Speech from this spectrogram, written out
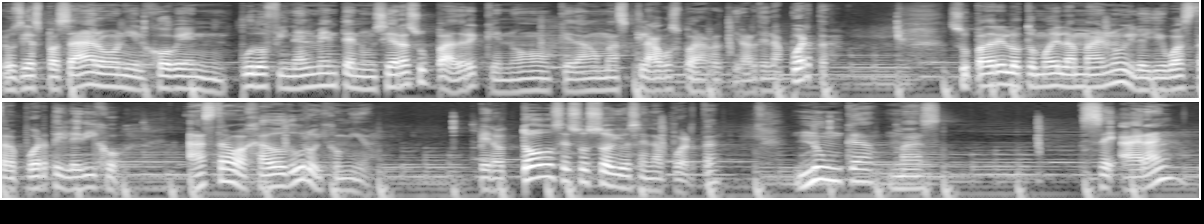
Los días pasaron y el joven pudo finalmente anunciar a su padre que no quedaban más clavos para retirar de la puerta. Su padre lo tomó de la mano y lo llevó hasta la puerta y le dijo, has trabajado duro, hijo mío, pero todos esos hoyos en la puerta nunca más se harán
